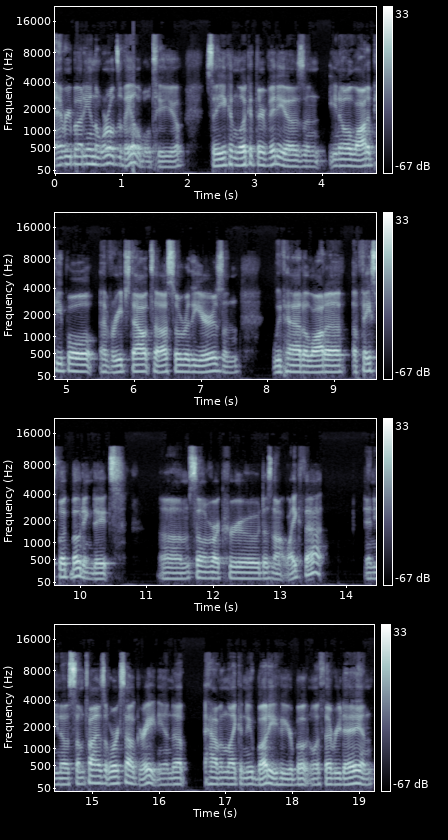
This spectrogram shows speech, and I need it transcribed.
Everybody in the world's available to you. So you can look at their videos and you know a lot of people have reached out to us over the years and we've had a lot of, of Facebook boating dates um, some of our crew does not like that. And, you know, sometimes it works out great. You end up having like a new buddy who you're boating with every day. And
